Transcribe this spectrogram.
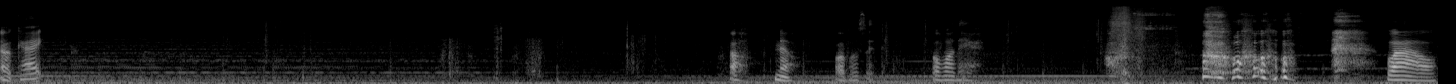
Okay. No. What was it? Over there. wow.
